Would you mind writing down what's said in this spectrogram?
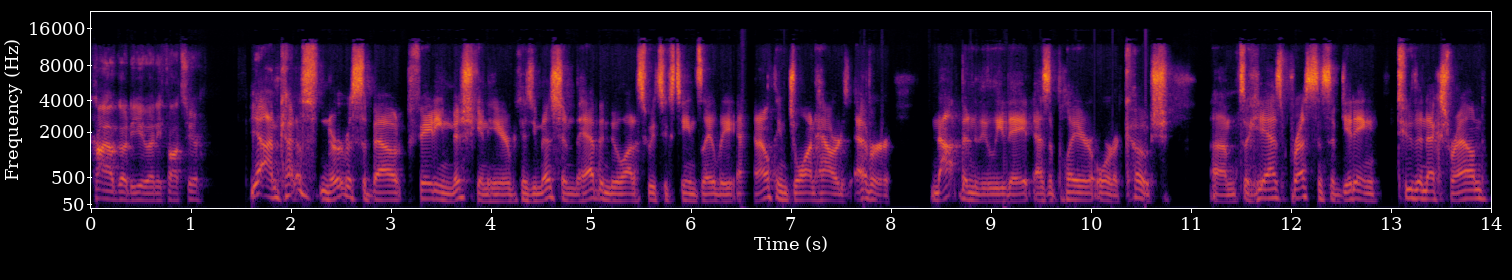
Kyle, go to you. Any thoughts here? Yeah, I'm kind of nervous about fading Michigan here because you mentioned they have been to a lot of Sweet 16s lately, and I don't think Juwan Howard has ever not been to the Elite Eight as a player or a coach. Um, so he has presence of getting to the next round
